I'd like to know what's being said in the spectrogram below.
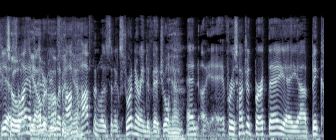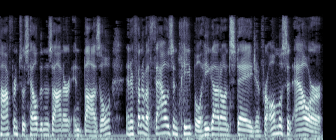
Yeah, so, I have yeah, an Albert interview with Hofmann, Hofmann. Hofmann was an extraordinary individual, and uh, for his hundredth birthday, a uh, big conference was held in his honor in Basel, and in front of a thousand people, he got on stage, and for almost an hour.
